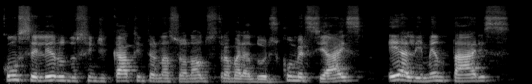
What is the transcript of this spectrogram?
conselheiro do Sindicato Internacional dos Trabalhadores Comerciais e Alimentares,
